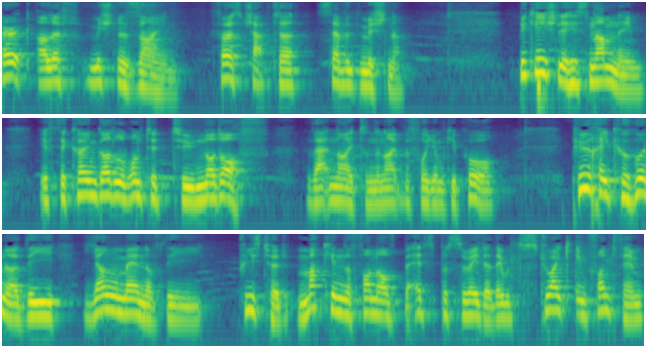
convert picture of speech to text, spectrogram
Perek Aleph Mishnah Zayin, first chapter, seventh Mishnah. Bikesh lehisnamnim, if the Kohen Gadol wanted to nod off that night on the night before Yom Kippur, Pirchei Kahuna, the young men of the priesthood, makin lefonov be'etzba they would strike in front of him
